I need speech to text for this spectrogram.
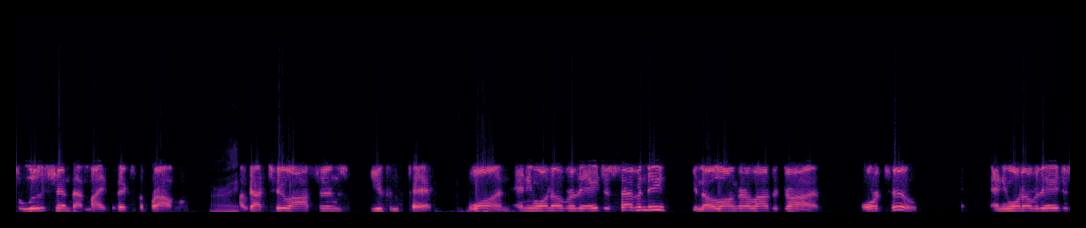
solution that might fix the problem. All right. I've got two options you can pick. One, anyone over the age of 70, you're no longer allowed to drive. Or two, anyone over the age of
